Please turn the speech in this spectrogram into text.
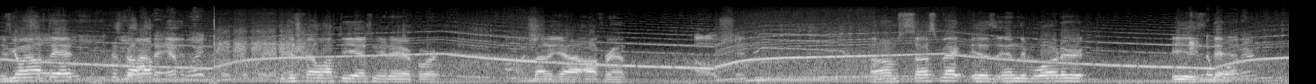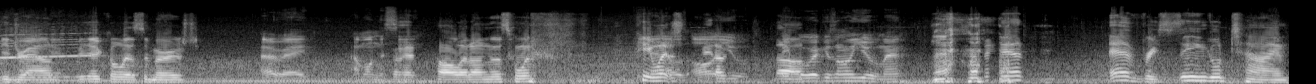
He's going off so the edge. just fell off the the edge. airport? He just fell off the edge near the airport. Oh About shit. a uh, off ramp. Oh shit. Um, suspect is in the water. He is In the dead. water? He drowned. Vehicle is submerged. All right. I'm on the Go scene. ahead, call it on this one. he Yeah, went that was all up- you. Oh. Paperwork is on you, man. Man, every single time.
